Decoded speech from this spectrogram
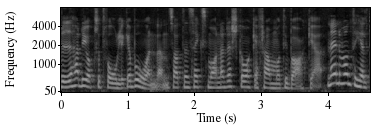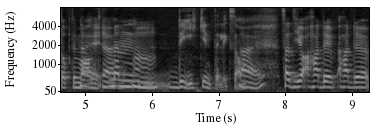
vi hade ju också två olika boenden. Så att en sex månader ska åka fram och tillbaka. Nej, det var inte helt optimalt. Nej, nej. Men det gick inte liksom. Nej. Så att jag hade, hade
